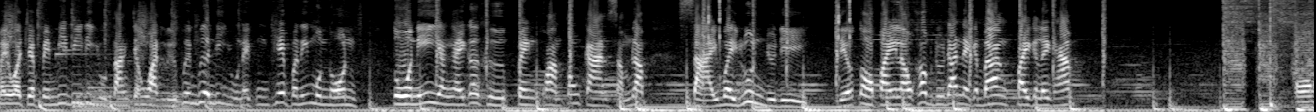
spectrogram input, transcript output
ไม่ว่าจะเป็นพี่ๆที่อยู่ต่างจังหวัด หรือเพื่อนๆที่อยู่ในกรุงเทพปริมณฑลตัวนี้ยังไงก็คือเป็นความต้องการสำหรับสายวัยรุ่นอยู่ดี เดี๋ยวต่อไปเราเข้าไปดูด้านในกันบ้างไปกันเลยครับ ออก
